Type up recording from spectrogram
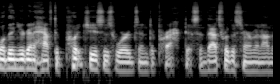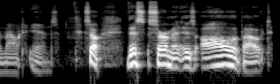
well, then you're going to have to put Jesus' words into practice. And that's where the Sermon on the Mount ends. So, this sermon is all about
